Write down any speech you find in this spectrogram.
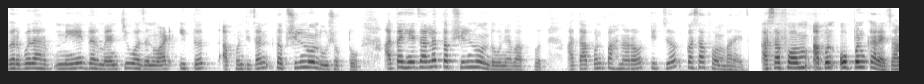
गर्भधारणे दरम्यानची वजन वाढ इथं आपण तिचा तपशील नोंदवू शकतो. आता हे झालं तपशील नोंदवण्याबाबत. आता आपण पाहणार आहोत तिचं कसा फॉर्म भरायचा. असा फॉर्म आपण ओपन करायचा.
